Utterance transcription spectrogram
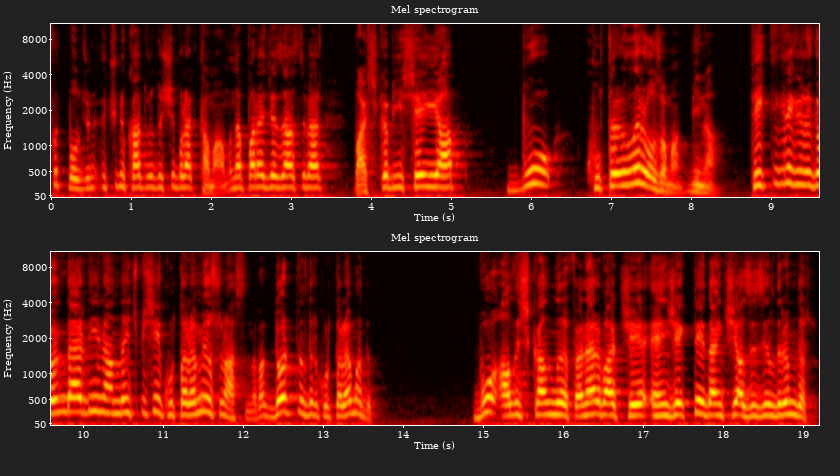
Futbolcunun üçünü kadro dışı bırak tamamına para cezası ver. Başka bir şey yap. Bu kurtarılır o zaman bina. Teknik direktörü gönderdiğin anda hiçbir şey kurtaramıyorsun aslında. Bak 4 yıldır kurtaramadın. Bu alışkanlığı Fenerbahçe'ye enjekte eden kişi Aziz Yıldırım'dır.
